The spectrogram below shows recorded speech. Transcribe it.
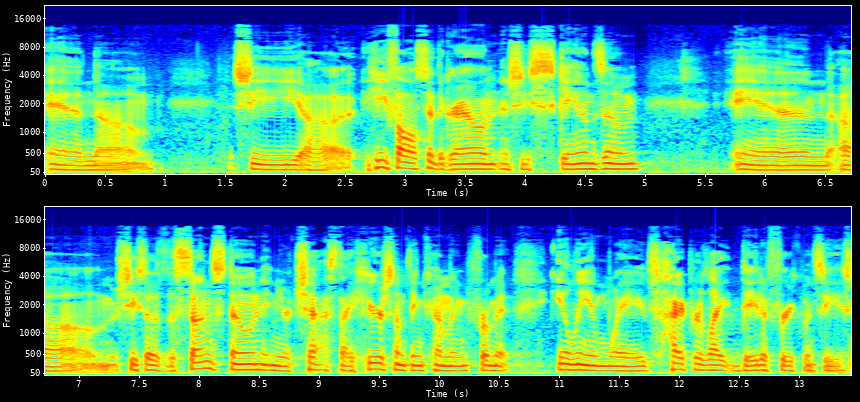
and um, she uh, he falls to the ground and she scans him and um, she says the sunstone in your chest i hear something coming from it ilium waves hyperlight data frequencies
